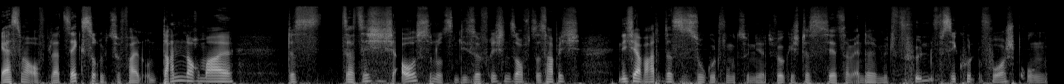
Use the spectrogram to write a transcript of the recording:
Erstmal auf Platz 6 zurückzufallen und dann nochmal das tatsächlich auszunutzen, diese frischen Softs. Das habe ich nicht erwartet, dass es so gut funktioniert. Wirklich, das ist jetzt am Ende mit 5 Sekunden Vorsprung.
